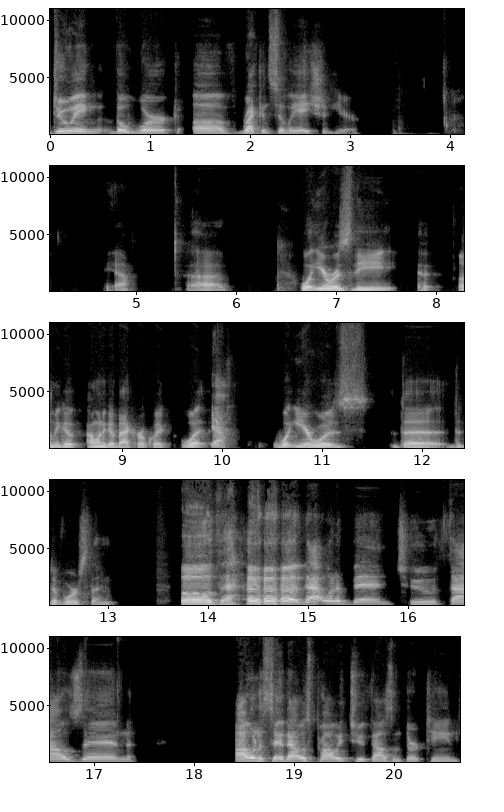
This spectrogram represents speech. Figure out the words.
doing the work of reconciliation here. Yeah. Uh, what year was the? Let me go. I want to go back real quick. What? Yeah. What year was the the divorce thing? Oh, that that would have been 2000. I want to say that was probably 2013.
